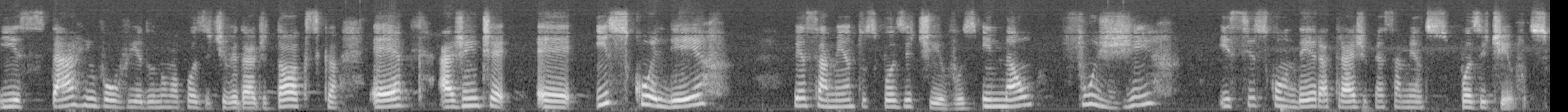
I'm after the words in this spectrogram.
e estar envolvido numa positividade tóxica é a gente é, escolher pensamentos positivos e não fugir e se esconder atrás de pensamentos positivos.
